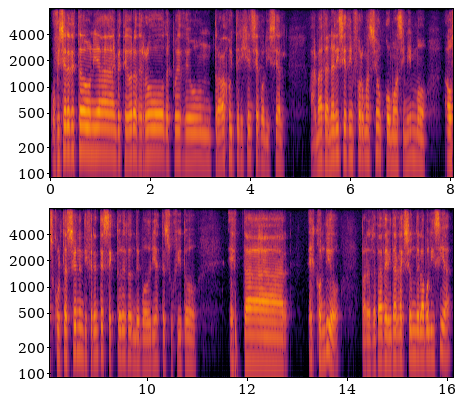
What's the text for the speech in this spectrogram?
Oficiales de esta unidad investigadora de robo, después de un trabajo de inteligencia policial, además de análisis de información, como asimismo auscultación en diferentes sectores donde podría este sujeto estar escondido para tratar de evitar la acción de la policía,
